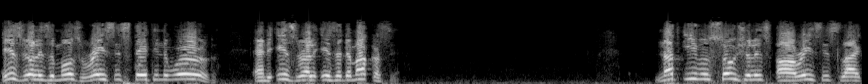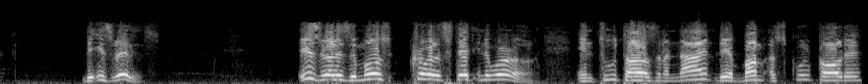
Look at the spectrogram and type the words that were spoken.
Israel is the most racist state in the world, and Israel is a democracy. Not even socialists are racist like the Israelis. Israel is the most cruel state in the world. In 2009, they bombed a school called the,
